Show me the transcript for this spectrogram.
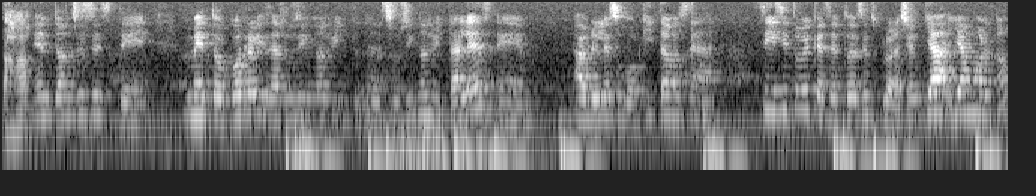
Ajá. Entonces, este, me tocó revisar sus signos, vit- sus signos vitales, eh, abrirle su boquita, o sea, sí, sí tuve que hacer toda esa exploración. Ya, ya muerto,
